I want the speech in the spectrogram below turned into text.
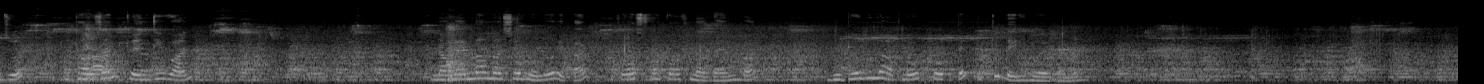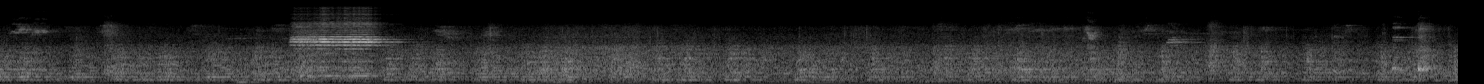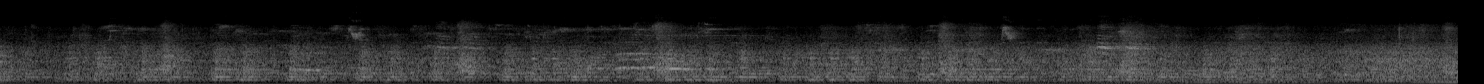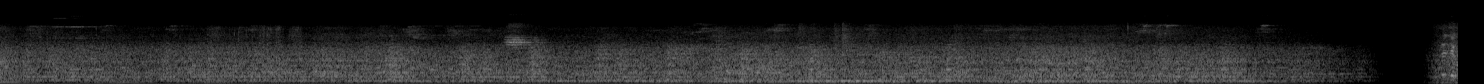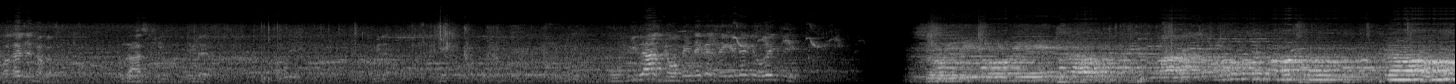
পুজো two thousand twenty one November মাসে হলো এবার ফার্স্ট উইক অফ নভেম্বর ভিডিওগুলো আপলোড করতে একটু দেরি হয়ে গেল। মহিলা জবে থেকে সেক্রেটারি হয়েছে। Oh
